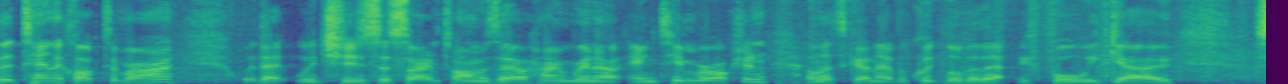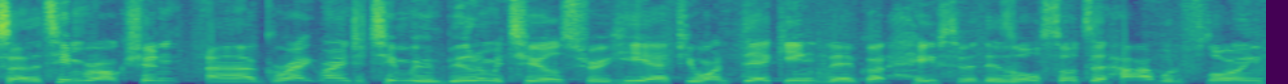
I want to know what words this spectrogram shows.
At 10 o'clock tomorrow, which is the same time as our home renter and timber auction. And let's go and have a quick look at that before we go. So the timber auction, uh, great range of timber and building materials through here. If you want decking, they've got heaps of it. There's all sorts of hardwood flooring.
